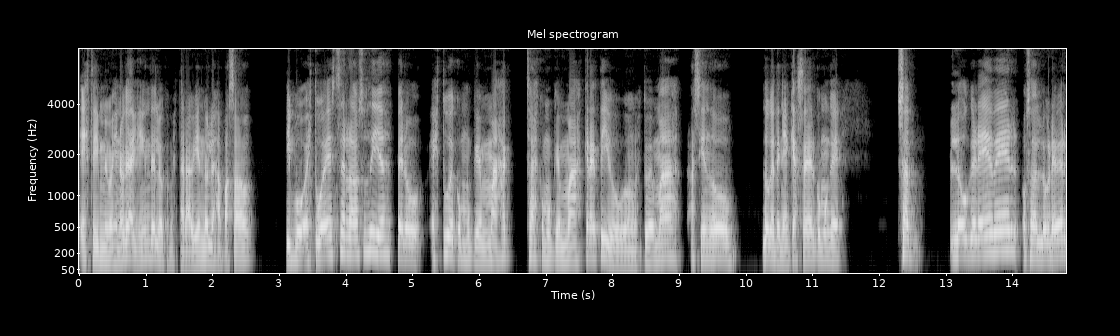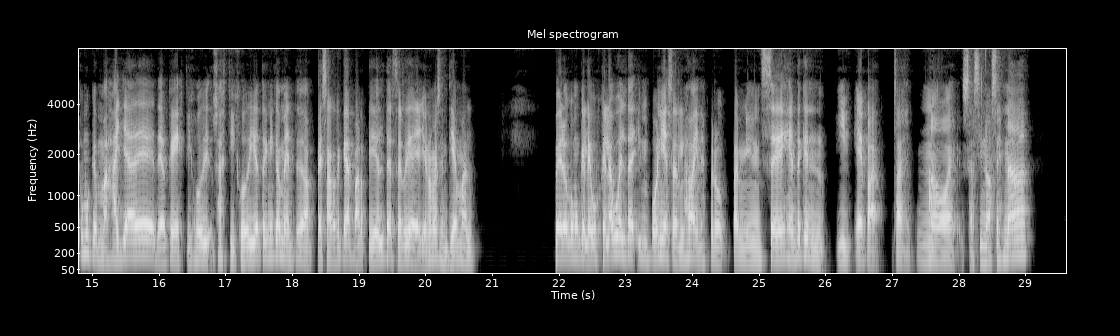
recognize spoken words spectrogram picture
Este, me imagino que alguien de lo que me estará viendo les ha pasado. Tipo, estuve encerrado esos días, pero estuve como que más, ¿sabes? Como que más creativo, weón. Estuve más haciendo lo que tenía que hacer, como que, o sea, logré ver, o sea, logré ver como que más allá de, de ok, estoy jodido, o sea, estoy jodido técnicamente, a pesar de que a partir del tercer día ya yo no me sentía mal pero como que le busqué la vuelta y me ponía a hacer las vainas, pero también sé de gente que, epa, ¿sabes? No, o sea, si no haces nada,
